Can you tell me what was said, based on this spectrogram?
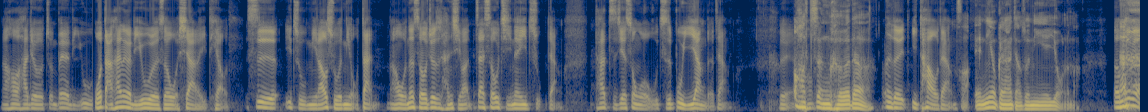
然后他就准备了礼物。我打开那个礼物的时候，我吓了一跳，是一组米老鼠的扭蛋。然后我那时候就是很喜欢在收集那一组，这样他直接送我五只不一样的，这样对哦，整合的。呃对一套这样子。好，哎，你有跟他讲说你也有了吗？呃，没有没有，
